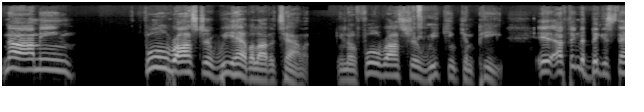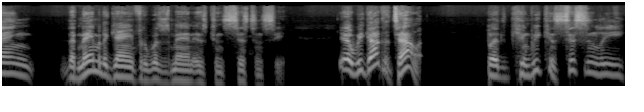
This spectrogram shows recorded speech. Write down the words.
no, I mean, full roster, we have a lot of talent. You know, full roster, we can compete. It, I think the biggest thing, the name of the game for the Wizards, man, is consistency. Yeah, we got the talent, but can we consistently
